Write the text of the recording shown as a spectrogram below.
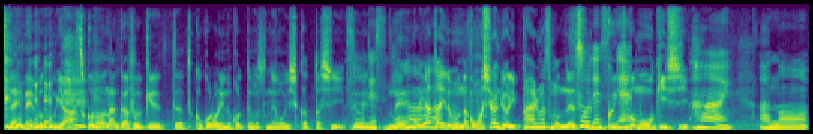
きたいね。僕もいやあそこのなんか風景って心に残ってますね。美味しかったし。そうですね。ね屋台でもなんか面白い料理いっぱいありますもんね。すっごい規模も大きいしはい。あの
